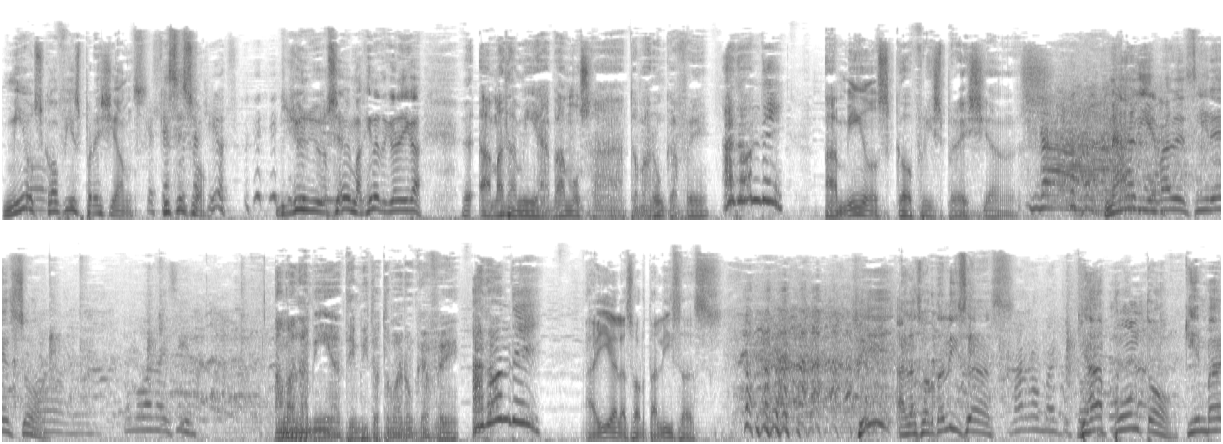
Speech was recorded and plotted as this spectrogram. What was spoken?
News Coffee Expressions. ¿Qué es eso? Yo, yo, o sea, imagínate que yo le diga, "Eh, amada mía, vamos a tomar un café. ¿A dónde? A Míos Coffee Expressions. No, Nadie va a decir eso. ¿Cómo van a decir? Amada mía, te invito a tomar un café. ¿A dónde? Ahí a las hortalizas. Sí, a las hortalizas. Más romántico. Ya, punto. ¿Quién va?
